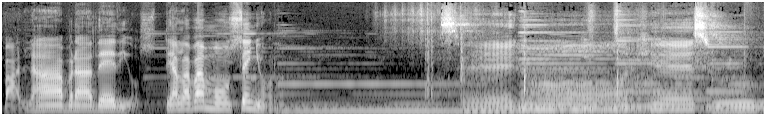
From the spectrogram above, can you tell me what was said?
Palabra de Dios. Te alabamos, Señor. Señor Jesucristo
